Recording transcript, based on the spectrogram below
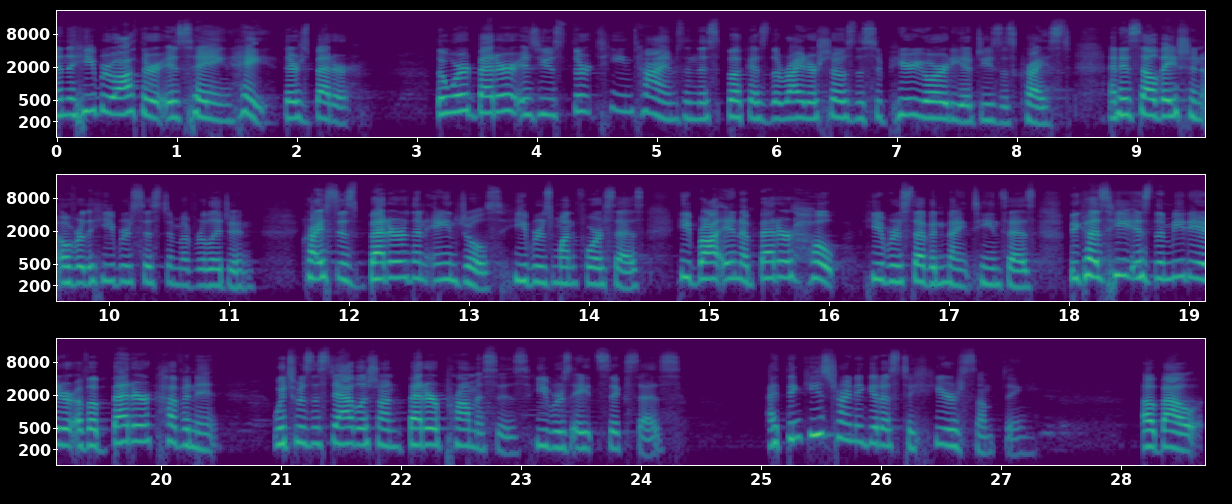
And the Hebrew author is saying, hey, there's better. The word better is used 13 times in this book as the writer shows the superiority of Jesus Christ and his salvation over the Hebrew system of religion. Christ is better than angels, Hebrews 1 4 says. He brought in a better hope, Hebrews 7 19 says, because he is the mediator of a better covenant, which was established on better promises, Hebrews 8 6 says. I think he's trying to get us to hear something about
